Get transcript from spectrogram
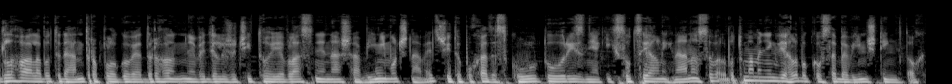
dlho, alebo teda antropológovia dlho nevedeli, že či to je vlastne naša výnimočná vec, či to pochádza z kultúry, z nejakých sociálnych nánosov, alebo to máme niekde hlboko v sebe v inštinktoch.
